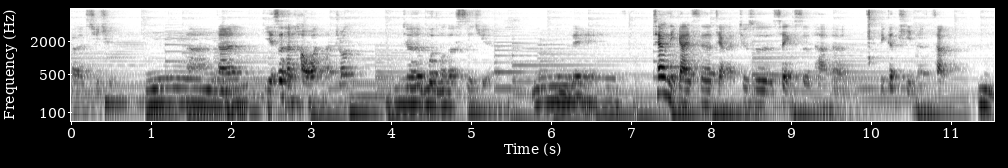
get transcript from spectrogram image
那个需求啊。当然也是很好玩的 drone，就是不同的视觉。嗯对，像你刚才是讲的，就是摄影师他的一个体能上嗯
